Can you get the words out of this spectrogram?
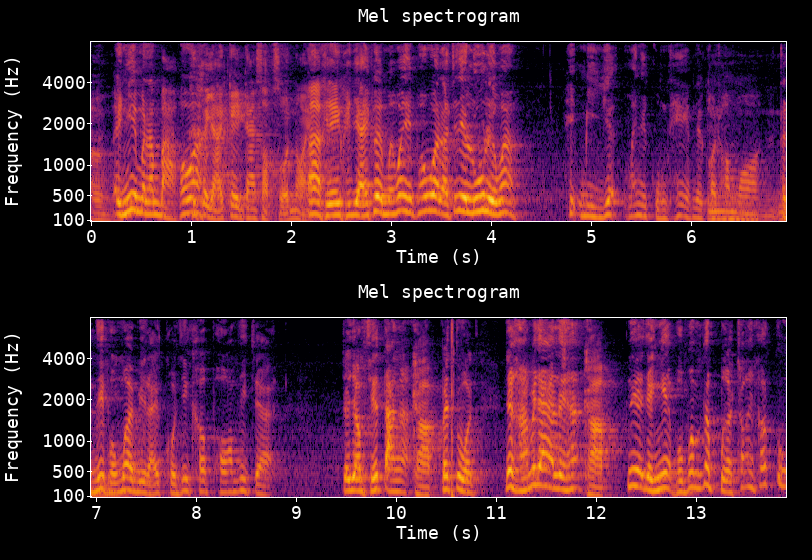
เออ ไอ้นี่มันลำบากเพราะคือว่าขยายเกณฑ์การสอบสวนหน่อย อ่าขยายขยายเพิ่มมาเพราะว่าเราจะได้รู้เลยว่าเฮ้ย มีเยอะไหมในกรุงเทพในกทมอืมตอนนี้ผมว่ามีหลายคนที่เขาพร้อมที่จะจะยอมเสียตังค์อะครับไปตรวจยังหาไม่ได้เลยฮะครับเนี่ยอย่างเงี้ยผมว่ามันต้องเปิดช่องให้เขาตร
